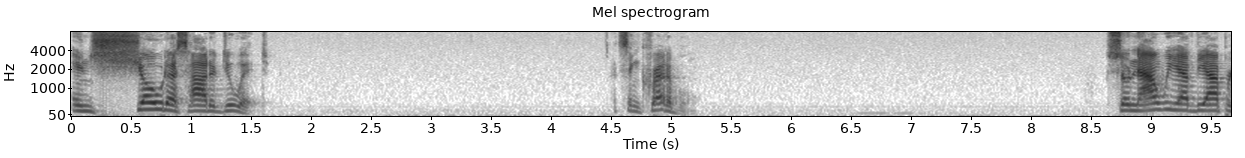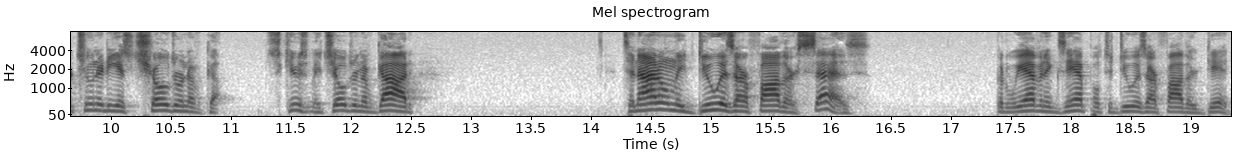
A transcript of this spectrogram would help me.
and showed us how to do it. That's incredible. So now we have the opportunity as children of God, excuse me, children of God, to not only do as our Father says, but we have an example to do as our Father did.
